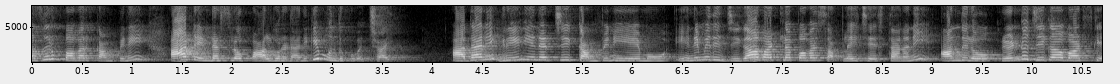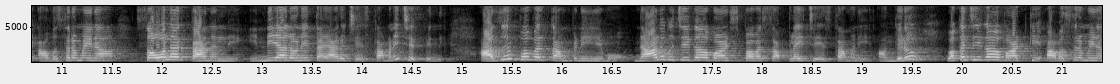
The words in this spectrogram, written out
అజుర్ పవర్ కంపెనీ ఆ టెండర్స్లో పాల్గొనడానికి ముందుకు వచ్చాయి. అదాని గ్రీన్ ఎనర్జీ కంపెనీ ఏమో ఎనిమిది జిగావాట్ల పవర్ సప్లై చేస్తానని అందులో రెండు జిగావాట్స్కి అవసరమైన సోలార్ ప్యానెల్ని ఇండియాలోనే తయారు చేస్తామని చెప్పింది. అజుర్ పవర్ కంపెనీ ఏమో నాలుగు జిగావాట్స్ పవర్ సప్లై చేస్తామని అందులో ఒక జిగావాట్కి అవసరమైన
